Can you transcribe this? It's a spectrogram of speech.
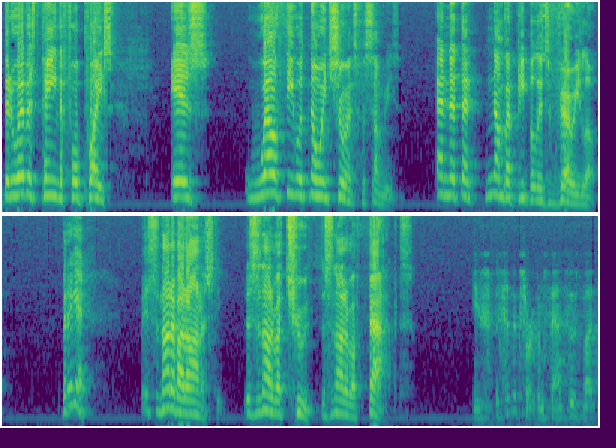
that whoever's paying the full price is wealthy with no insurance for some reason. And that the number of people is very low. But again, it's not about honesty. This is not about truth. This is not about facts. Specific circumstances, but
